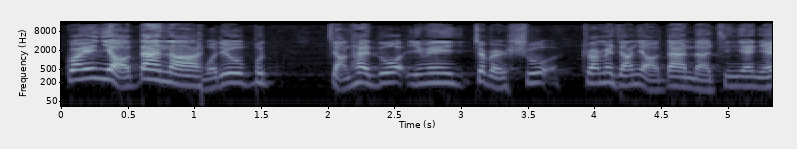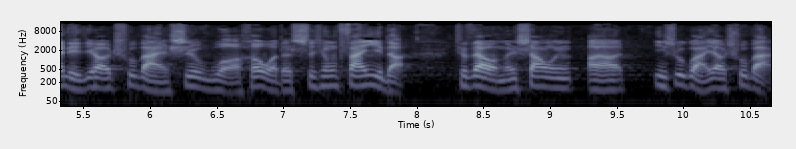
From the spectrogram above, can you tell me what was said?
关于鸟蛋呢，我就不。讲太多，因为这本书专门讲鸟蛋的，今年年底就要出版，是我和我的师兄翻译的，就在我们商务啊印书馆要出版。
